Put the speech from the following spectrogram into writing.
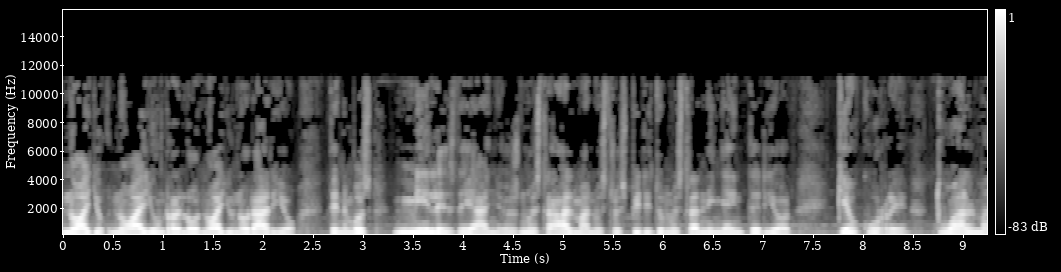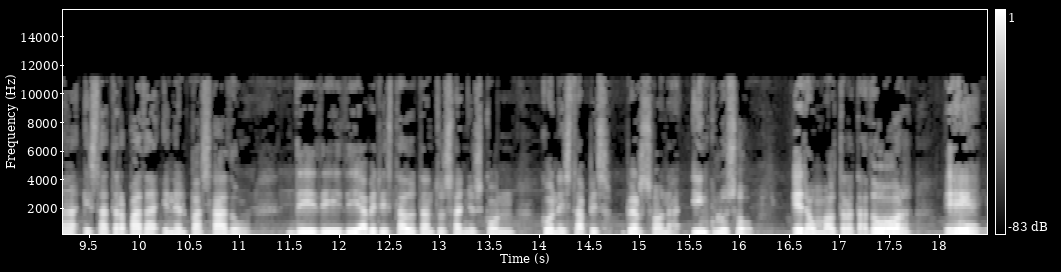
no, hay, no hay un reloj, no hay un horario, tenemos miles de años, nuestra alma, nuestro espíritu, nuestra niña interior. ¿Qué ocurre? Tu alma está atrapada en el pasado, de, de- de haber estado tantos años con, con esta persona. Incluso era un maltratador, ¿eh?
